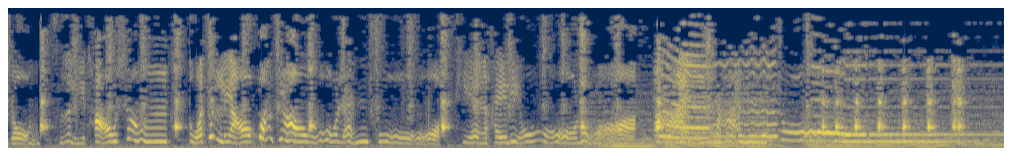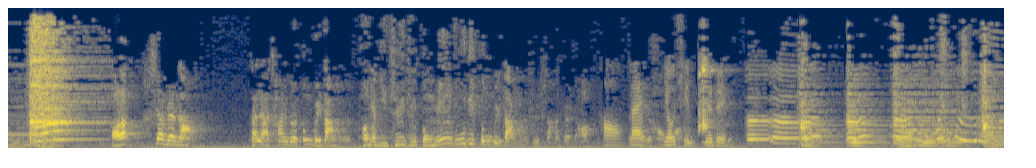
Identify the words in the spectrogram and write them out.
中。死里逃生，躲进了荒郊无人处，天黑流落半山中。好了，下面呢，咱俩唱一段东北大鼓，朋友们，你听一听董明珠的东北大鼓是啥事的啊？好，来，有请乐队。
